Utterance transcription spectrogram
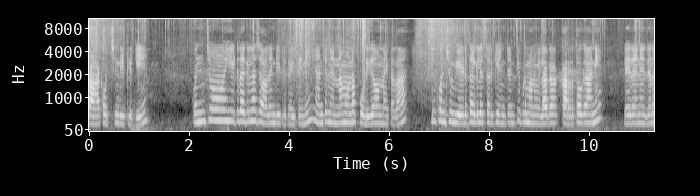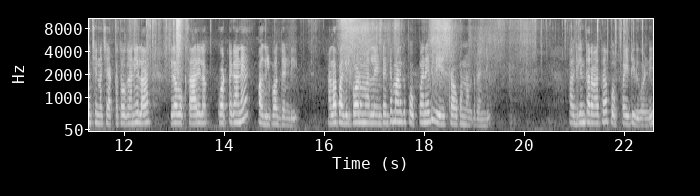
కాక వచ్చింది వీటికి కొంచెం హీట్ తగిలినా చాలండి వీటికి అయితేని. అంటే నిన్న మొన్న పొడిగా ఉన్నాయి కదా ఇవి కొంచెం వేడి తగిలేసరికి ఏంటంటే ఇప్పుడు మనం ఇలాగా కర్రతో కానీ లేదైనా ఏదైనా చిన్న చెక్కతో కానీ ఇలా ఇలా ఒకసారి ఇలా కొట్టగానే పగిలిపోద్దండి. అలా పగిలిపోవడం వల్ల ఏంటంటే మనకి పప్పు అనేది వేస్ట్ అవ్వకుండా ఉంటుందండి. పగిలిన తర్వాత పప్పు అయితే ఇదిగోండి.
